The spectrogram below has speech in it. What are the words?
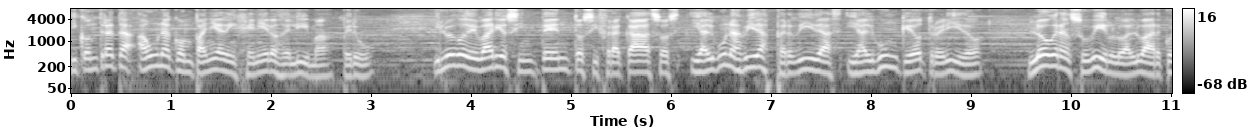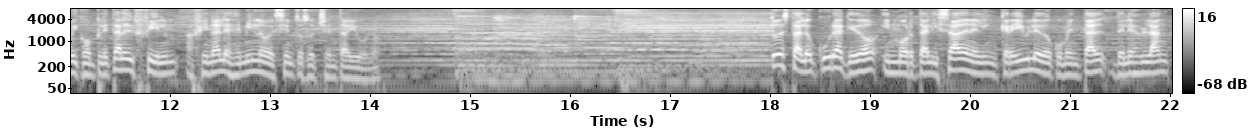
y contrata a una compañía de ingenieros de Lima, Perú, y luego de varios intentos y fracasos y algunas vidas perdidas y algún que otro herido, logran subirlo al barco y completar el film a finales de 1981. Toda esta locura quedó inmortalizada en el increíble documental de Les Blanc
